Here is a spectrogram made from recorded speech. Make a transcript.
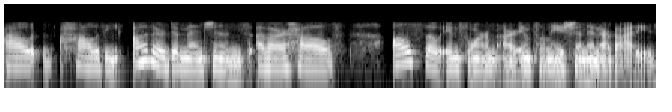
out how the other dimensions of our health also inform our inflammation in our bodies.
